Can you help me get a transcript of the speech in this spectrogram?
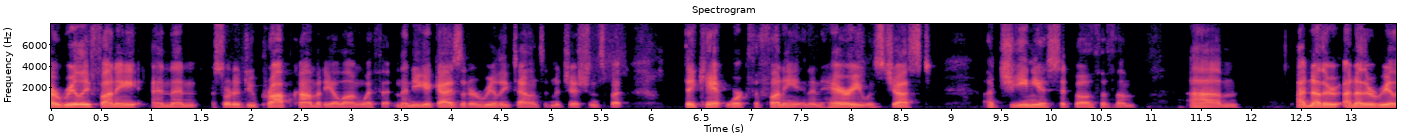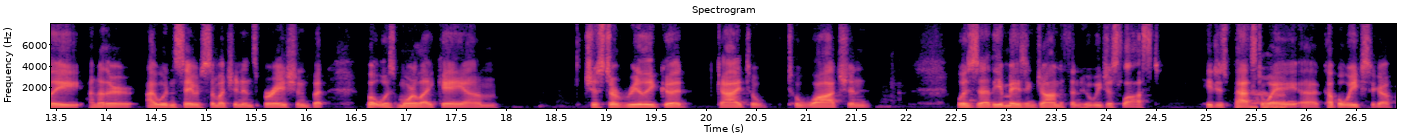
are really funny and then sort of do prop comedy along with it. And then you get guys that are really talented magicians, but they can't work the funny in. And Harry was just a genius at both of them. Um, another another really another I wouldn't say it was so much an inspiration, but but was more like a um, just a really good guy to to watch and was uh, the amazing Johnathan who we just lost. He just passed Uh-huh. away a couple weeks ago,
